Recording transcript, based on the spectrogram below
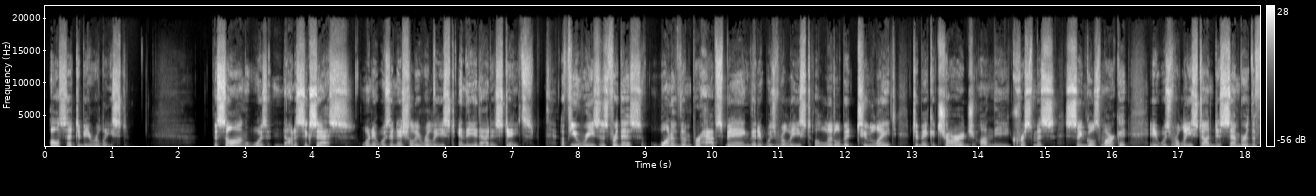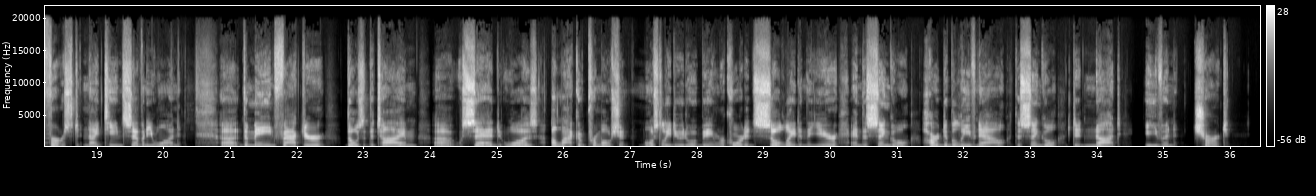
All set to be released. The song was not a success when it was initially released in the United States. A few reasons for this, one of them perhaps being that it was released a little bit too late to make a charge on the Christmas singles market. It was released on December the 1st, 1971. Uh, the main factor, those at the time uh, said, was a lack of promotion mostly due to it being recorded so late in the year. And the single, hard to believe now, the single did not even chart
